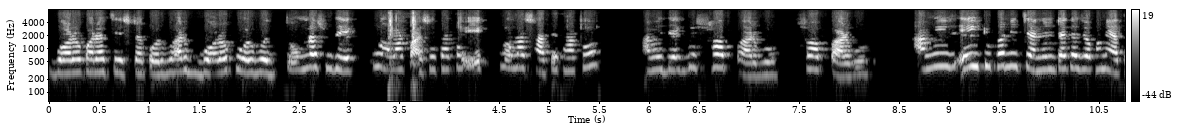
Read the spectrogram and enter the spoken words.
বড় করার চেষ্টা করব। আর বড় করব, তোমরা শুধু একটু আমার পাশে থাকো, একটু আমার সাথে থাকো। আমি দেখবে সব পারব সব পারব। আমি এইটুখানি চ্যানেলটাকে যখন এত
